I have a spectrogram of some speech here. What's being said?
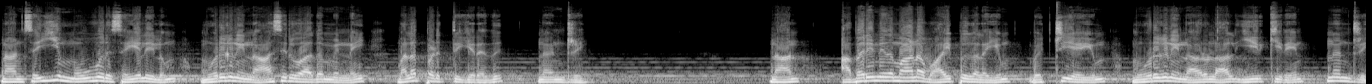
நான் செய்யும் ஒவ்வொரு செயலிலும் முருகனின் ஆசிர்வாதம் என்னை பலப்படுத்துகிறது. நன்றி. நான் அபரிமிதமான வாய்ப்புகளையும் வெற்றியையும் முருகனின் அருளால் ஈர்க்கிறேன். நன்றி.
